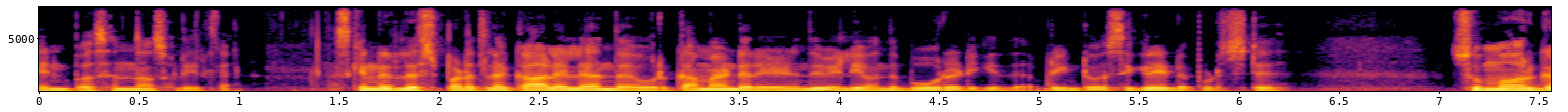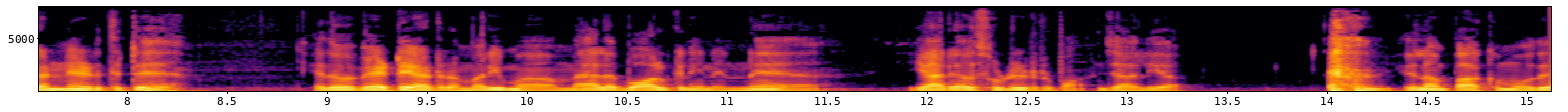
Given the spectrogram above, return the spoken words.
டென் பர்சன்ட் தான் சொல்லியிருக்கேன். ஸ்கின்னர் லிஸ்ட் படத்தில் காலையில் அந்த ஒரு கமாண்டர் எழுந்து வெளியே வந்து போர் அடிக்குது அப்படின்ட்டு ஒரு சிகரெட்டை பிடிச்சிட்டு சும்மா ஒரு கன்னை எடுத்துகிட்டு ஏதோ வேட்டையாடுற மாதிரி ம மேலே பால்கனி நின்று யாரையாவது சுட்டுட்டு இருப்பான் ஜாலியாக இதெல்லாம் பார்க்கும்போது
